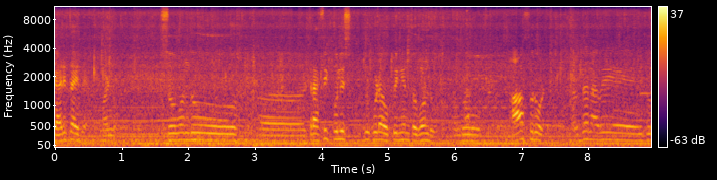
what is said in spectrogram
ಜಾರಿತಾ ಇದೆ ಮಣ್ಣು. ಸೊ ಒಂದು ಟ್ರಾಫಿಕ್ ಪೊಲೀಸ್ದು ಕೂಡ ಒಪಿನಿಯನ್ ತೊಗೊಂಡು ಒಂದು ಹಾಫ್ ರೋಡ್ ಅರ್ಧ ನಾವೇ ಇದು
